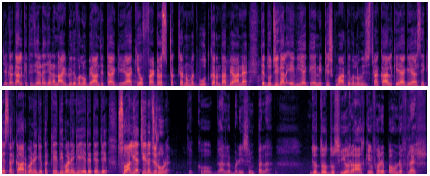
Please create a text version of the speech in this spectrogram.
ਜੇਕਰ ਗੱਲ ਕੀਤੀ ਜਿਹੜਾ ਜਿਹੜਾ ਨਾਇਡੂ ਦੇ ਵੱਲੋਂ ਬਿਆਨ ਦਿੱਤਾ ਗਿਆ ਕਿ ਉਹ ਫੈਡਰਲ ਸਟਰਕਚਰ ਨੂੰ ਮਜ਼ਬੂਤ ਕਰਨ ਦਾ ਬਿਆਨ ਹੈ, ਤੇ ਦੂਜੀ ਗੱਲ ਇਹ ਵੀ ਹੈ ਕਿ ਨਿਤਿਸ਼ ਕੁਮਾਰ ਦੇ ਵੱਲੋਂ ਵੀ ਜਿਸ ਤਰ੍ਹਾਂ ਕੱਲ ਕਿਹਾ ਗਿਆ ਸੀ ਕਿ ਸਰਕਾਰ ਬਣੇਗੀ, ਪਰ ਕਿਹਦੀ ਬਣੇਗੀ, ਇਹਦੇ ਤੇ ਅਜੇ ਸਵਾਲੀਆ ਚਿੰਨ੍ਹ ਜ਼ਰੂਰ ਹੈ। ਦੇਖੋ, ਗੱਲ ਬੜੀ ਸਿੰਪਲ ਆ। ਜਦੋਂ ਤੁਸੀਂ ਔਰ asking for a pound of flesh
